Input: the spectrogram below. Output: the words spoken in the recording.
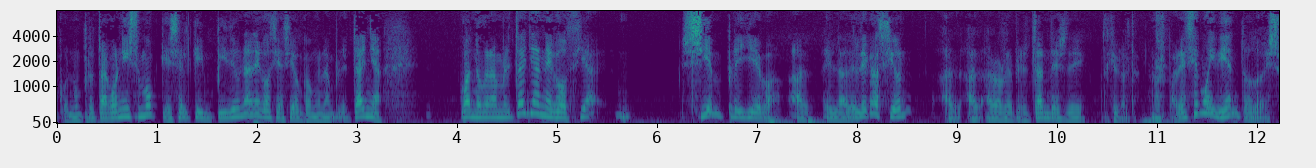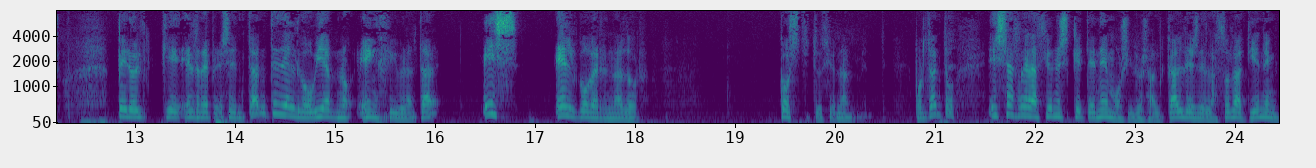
con un protagonismo que es el que impide una negociación con Gran Bretaña. Cuando Gran Bretaña negocia, siempre lleva en la delegación a, los representantes de Gibraltar. Nos parece muy bien todo eso. Pero el que el representante del gobierno en Gibraltar es el gobernador, constitucionalmente. Por tanto, esas relaciones que tenemos y los alcaldes de la zona tienen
